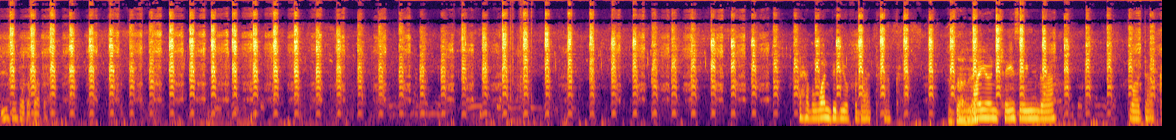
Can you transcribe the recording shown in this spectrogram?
Hii sote watapata. I have one video for that. Look. Is The that it? lion chasing the wild duck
